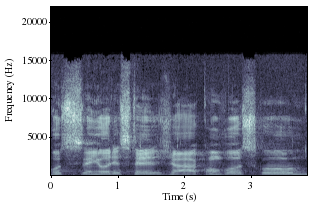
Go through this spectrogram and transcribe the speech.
O Senhor esteja convosco.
